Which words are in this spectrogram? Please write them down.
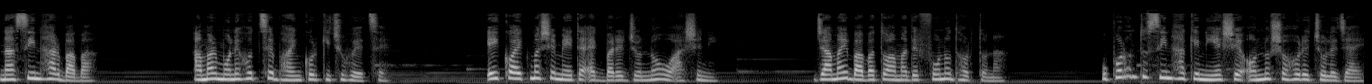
না, সিনহার বাবা। আমার মনে হচ্ছে ভয়ঙ্কর কিছু হয়েছে। এই কয়েক মাসে মেয়েটা একবারের জন্য ও আসেনি। জামাই বাবা তো আমাদের ফোনও ধরত না। উপরন্তু সিনহাকে নিয়ে সে অন্য শহরে চলে যায়,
